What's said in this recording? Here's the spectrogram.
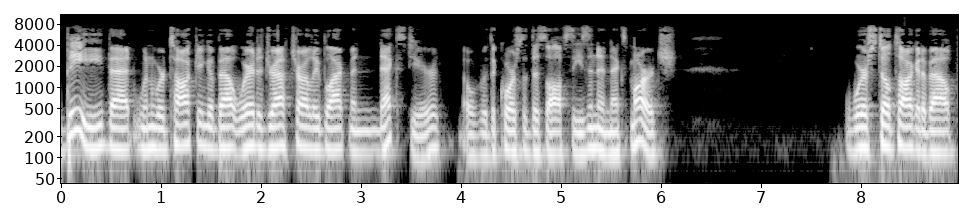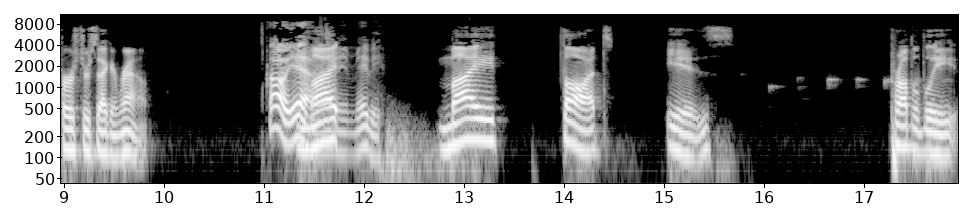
be that when we're talking about where to draft Charlie Blackmon next year over the course of this offseason and next March, we're still talking about first or second round. Oh yeah, My- I mean, maybe. My thought is probably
